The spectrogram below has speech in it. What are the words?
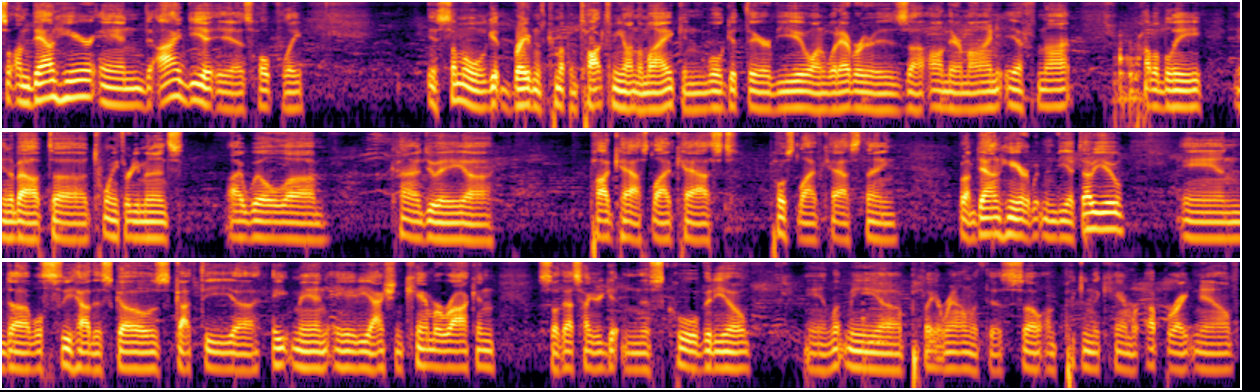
So I'm down here, and the idea is hopefully if someone will get brave enough to come up and talk to me on the mic, and we'll get their view on whatever is uh, on their mind. If not, probably in about uh, 20, 30 minutes, I will uh, um, kind of do a uh, podcast, live cast, post live cast thing. But I'm down here at Whitman VFW and uh, we'll see how this goes. Got the uh, Apeman A80 action camera rocking, so that's how you're getting this cool video. And let me uh, play around with this. So I'm picking the camera up right now,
